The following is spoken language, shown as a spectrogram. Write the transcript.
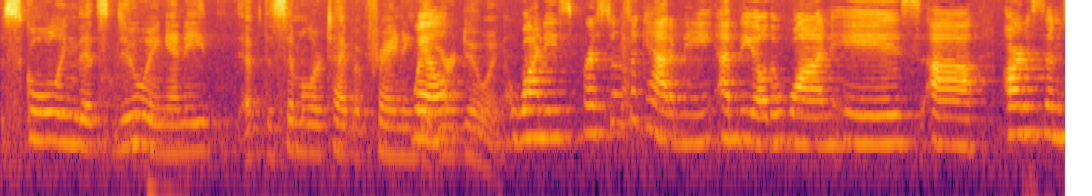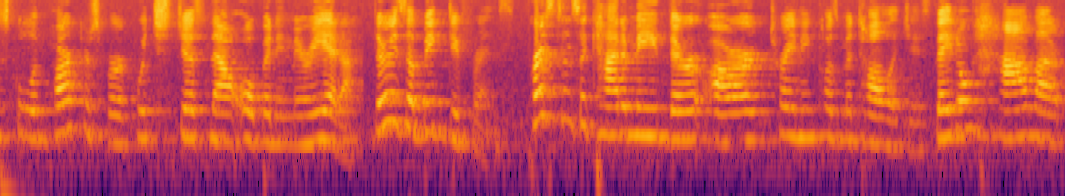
schooling that's doing any of the similar type of training well, that you're doing? One is Preston's Academy, and the other one is uh, Artisan School in Parkersburg, which just now opened in Marietta. There is a big difference. Preston's Academy, there are training cosmetologists. They don't have a,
